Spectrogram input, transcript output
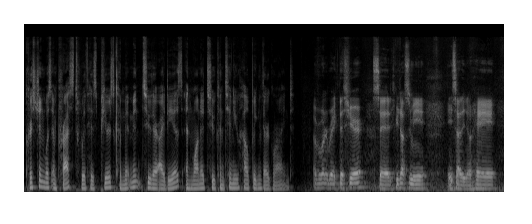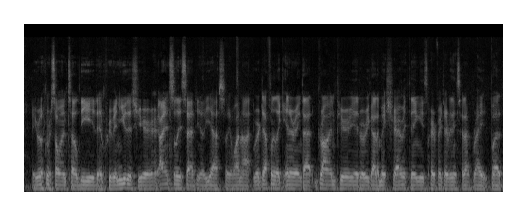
Christian was impressed with his peers' commitment to their ideas and wanted to continue helping their grind. Over winter break this year, Sid he reached out to me. And he said, you know, hey, you're looking for someone to lead Improve NU this year. I instantly said, you know, yes, like, why not? We're definitely like entering that grind period where we got to make sure everything is perfect, everything's set up right. But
